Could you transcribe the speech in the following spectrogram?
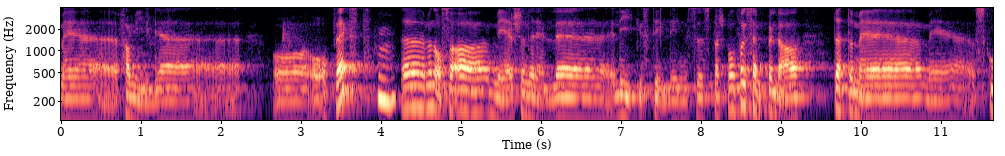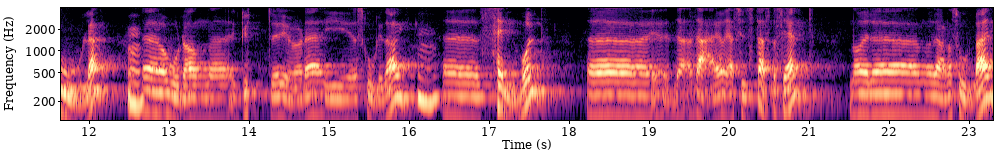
med familie og, og oppvekst, Mm. eh, men også av mer generelle likestillingsspørsmål. F.eks. da dette med, med skole, Mm. eh, og hvordan eh, gutter gjør det i skole i dag. Mm. Eh, selvmord. Eh, det, det er jo, jeg syns det er spesielt når, eh, når Erna Solberg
